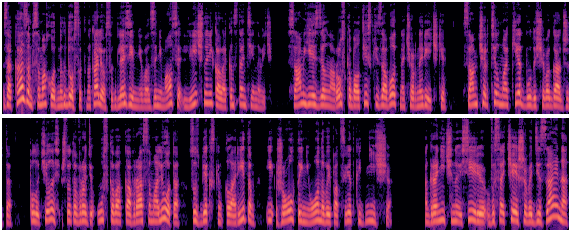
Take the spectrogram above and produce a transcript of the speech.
Заказом самоходных досок на колесах для Зимнего занимался лично Николай Константинович. Сам ездил на русско-балтийский завод на Черной речке, сам чертил макет будущего гаджета. Получилось что-то вроде узкого ковра самолета с узбекским колоритом и желтой неоновой подсветкой днища. Ограниченную серию высочайшего дизайна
